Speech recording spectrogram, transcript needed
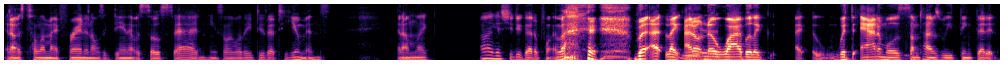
and I was telling my friend, and I was like, "Damn, that was so sad." And he's like, "Well, they do that to humans," and I'm like, "Oh, I guess you do got a point." Like, but I, like, I don't know why, but like. I, with animals, sometimes we think that it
